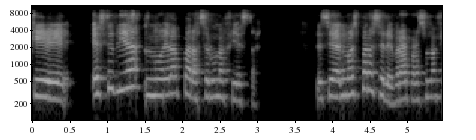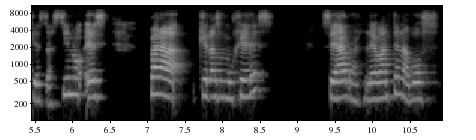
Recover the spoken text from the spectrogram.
que este día no era para hacer una fiesta. Decía, no es para celebrar, para hacer una fiesta, sino es para que las mujeres se abran, levanten la voz.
